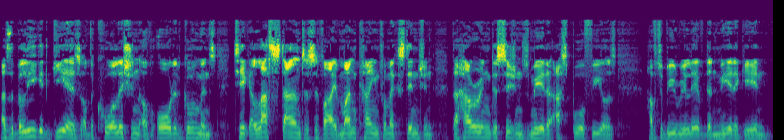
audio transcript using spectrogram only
as the beleaguered gears of the coalition of ordered governments take a last stand to survive mankind from extinction, the harrowing decisions made at Aspho Fields have to be relived and made again.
